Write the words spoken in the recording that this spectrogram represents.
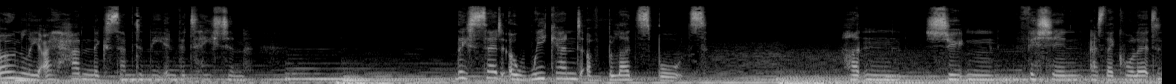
only I hadn't accepted the invitation. They said a weekend of blood sports. Hunting, shooting, fishing, as they call it,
